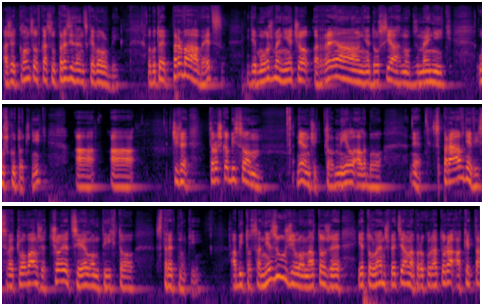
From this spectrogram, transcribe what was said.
a že koncovka sú prezidentské voľby. Lebo to je prvá vec, kde môžeme niečo reálne dosiahnuť, zmeniť, uskutočniť. A, a, čiže troška by som, neviem, či tlmil, alebo nie, správne vysvetloval, že čo je cieľom týchto stretnutí. Aby to sa nezúžilo na to, že je to len špeciálna prokuratúra a keď tá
